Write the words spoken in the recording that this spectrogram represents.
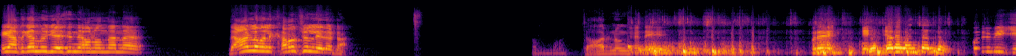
ఇక అంతకని నువ్వు చేసింది ఏమైనా ఉందన్న? దాంట్లో మళ్ళీ కరప్షన్ లేదట. దారుణం కానీ మీకు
